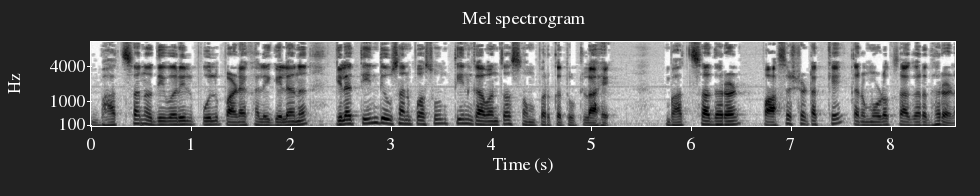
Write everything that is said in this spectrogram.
भातसा नदीवरील पूल पाण्याखाली गेल्यानं गेल्या तीन दिवसांपासून तीन गावांचा संपर्क तुटला आहे. भातसा धरण पासष्ट टक्के तर मोडकसागर धरण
